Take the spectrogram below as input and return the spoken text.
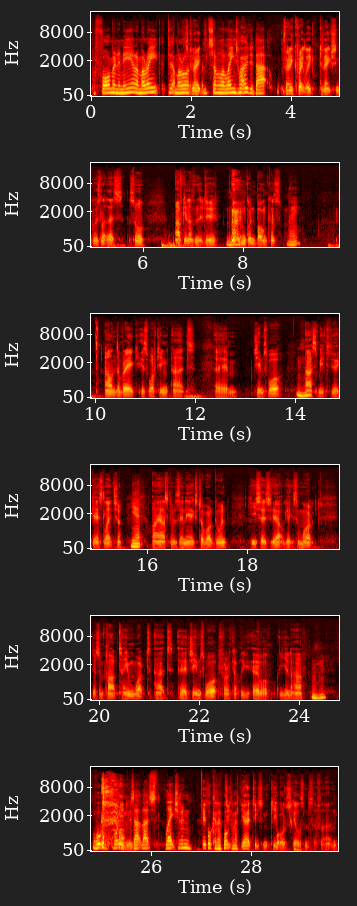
performing in Ayr. Am I right? Am I wrong? Similar lines. How did that? Very quickly, connection goes like this. So I've got nothing to do. I'm going bonkers. Right. Alan DeBrek is working at um, James Watt. Asked me to do a guest lecture. Yeah. I asked him, is any extra work going? He says, yeah, I'll get you some work. Got some part time, worked at uh, James Watt for a couple of, uh, well, a year and a half. What, what is that? That's lecturing. Just What kind of? What te- kind of? Yeah, teaching keyboard skills and stuff like that, and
